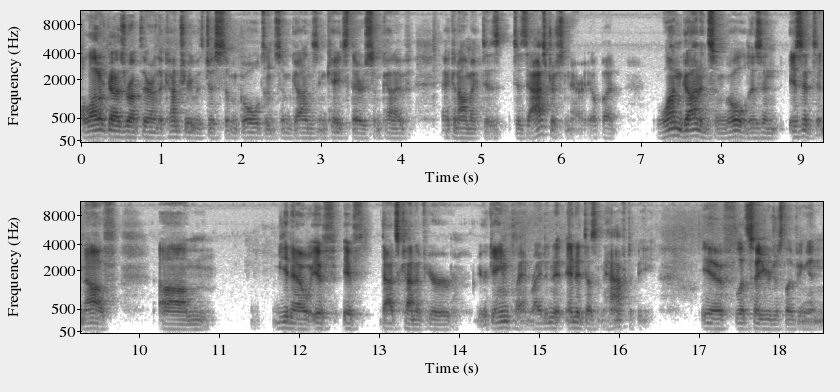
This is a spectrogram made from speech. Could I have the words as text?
a lot of guys are up there in the country with just some golds and some guns in case there's some kind of economic dis- disaster scenario but one gun and some gold isn't isn't enough. Um, you know if if that's kind of your your game plan right? And it, and it doesn't have to be. If let's say you're just living in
